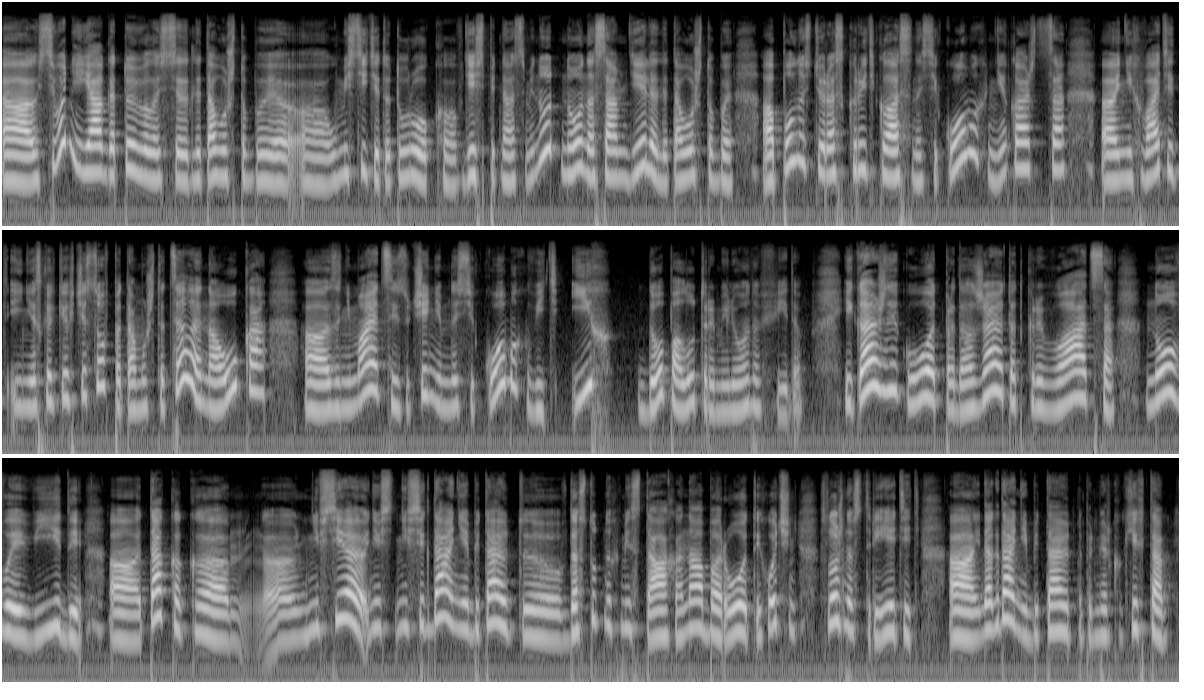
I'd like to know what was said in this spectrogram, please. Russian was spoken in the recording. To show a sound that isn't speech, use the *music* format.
А, сегодня я готовилась для того, чтобы а, уместить этот урок в 10-15 минут, но на самом деле для того, чтобы а, полностью раскрыть классы насекомых, мне кажется, не хватит и нескольких часов, потому что целая наука занимается изучением насекомых, ведь их до полутора миллионов видов. И каждый год продолжают открываться новые виды, а, так как а, а, не, все, не, всегда они обитают э, в доступных местах, а наоборот, их очень сложно встретить. Иногда они обитают, например, в каких-то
